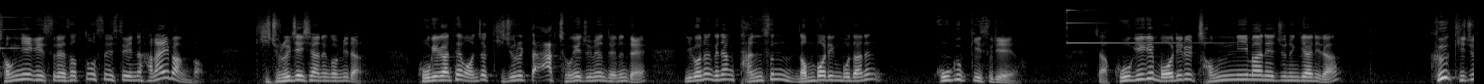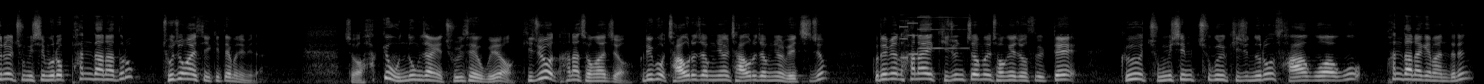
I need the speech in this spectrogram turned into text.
정리 기술에서 또 쓸 수 있는 하나의 방법 기준을 제시하는 겁니다. 고객한테 먼저 기준을 딱 정해주면 되는데 이거는 그냥 단순 넘버링보다는 고급 기술이에요. 자, 고객의 머리를 정리만 해주는 게 아니라 그 기준을 중심으로 판단하도록 조정할 수 있기 때문입니다. 저 학교 운동장에 줄 세우고요. 기준 하나 정하죠. 그리고 좌우로 정렬, 좌우로 정렬 외치죠. 그러면 하나의 기준점을 정해줬을 때 그 중심축을 기준으로 사고하고 판단하게 만드는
